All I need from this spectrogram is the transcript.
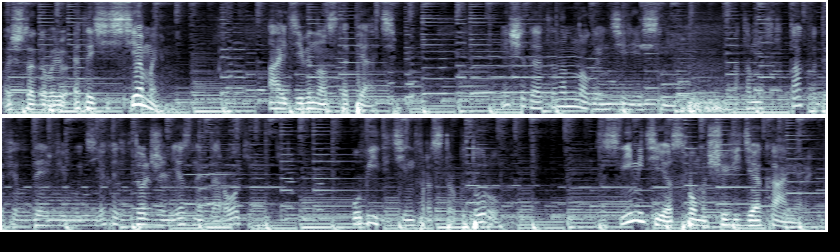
вот что я говорю, этой системы I-95. Я считаю, это намного интереснее, потому что так вы до Филадельфии будете ехать вдоль железной дороги, увидите инфраструктуру, заснимите ее с помощью видеокамеры.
